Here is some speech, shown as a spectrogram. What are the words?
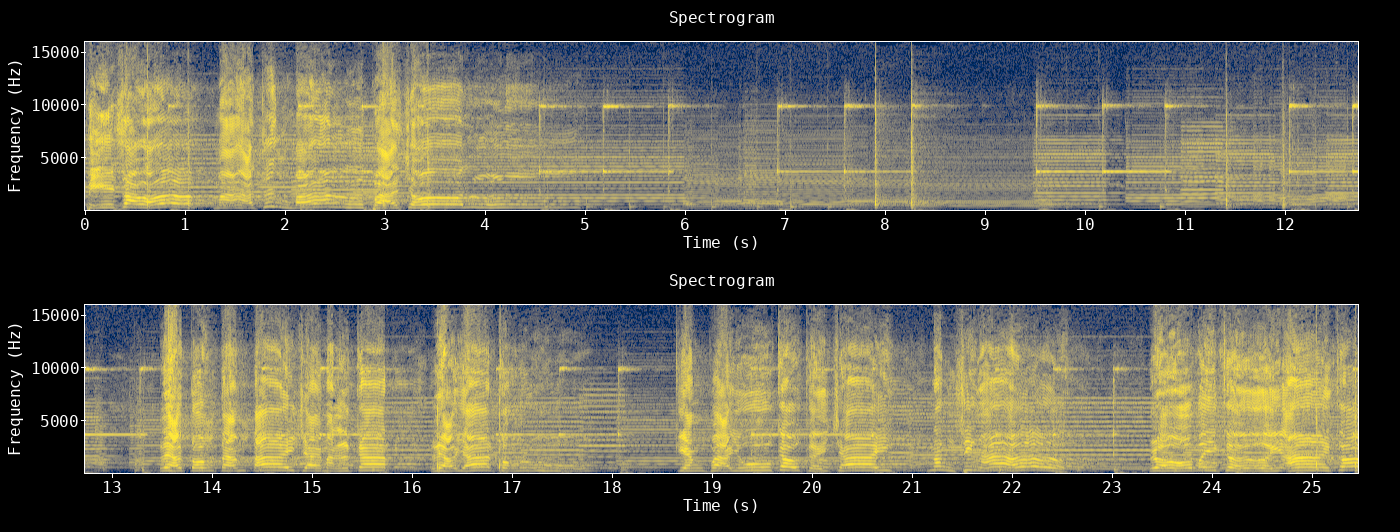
พี่สาวมาถึงบ้านป่าชน แล้วต้องตามตายใจมันกัดแล้วญาติของรู้เกียงพายุเขาเคยใช้นั่งสิงหาเออเราไม่เคยอายเขา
